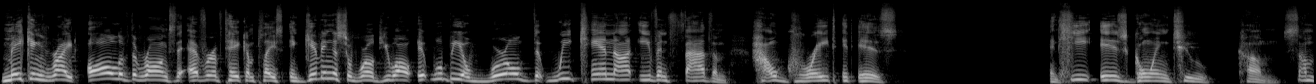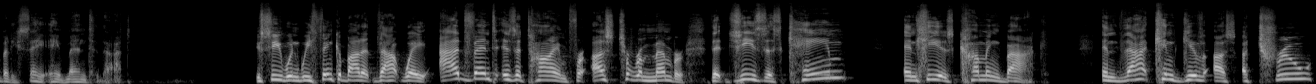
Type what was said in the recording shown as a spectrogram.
making right all of the wrongs that ever have taken place and giving us a world, you all, it will be a world that we cannot even fathom how great it is. And he is going to come. Somebody say amen to that. You see, when we think about it that way, Advent is a time for us to remember that Jesus came and he is coming back. And that can give us a true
